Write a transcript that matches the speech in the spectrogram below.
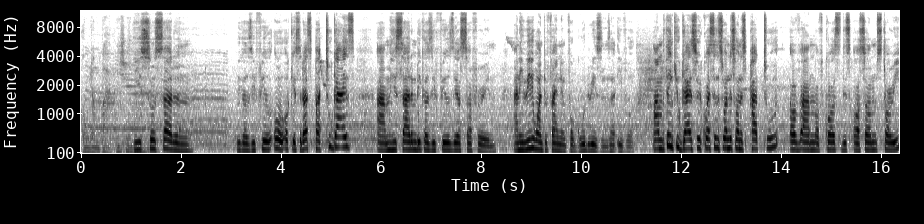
คงลำบากไม่ใช่เหรอ he's so saddened because he feel oh okay so that's part two guys um he's saddened because he feels they're suffering and he really want to find them for good reasons not evil um thank you guys for your questions one this one is part two of um of course this awesome story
